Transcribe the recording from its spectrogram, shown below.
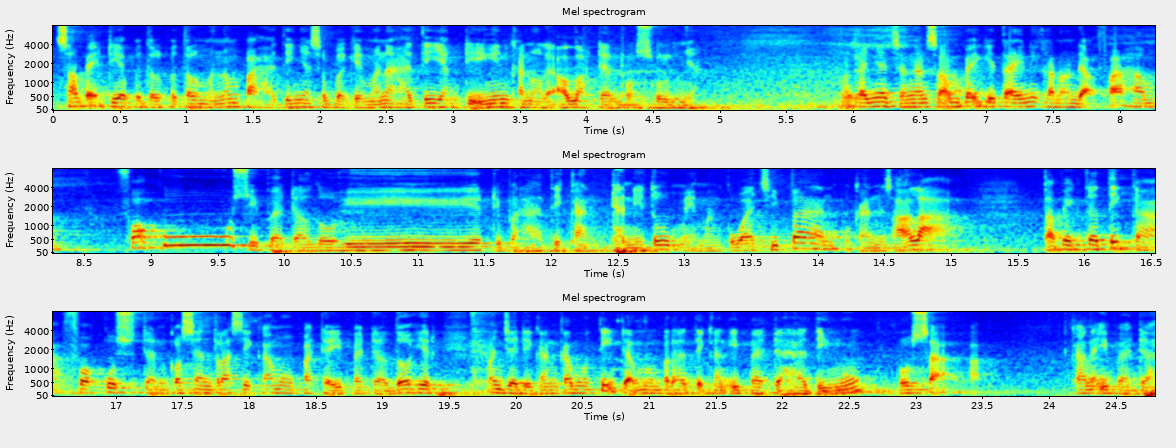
Sampai dia betul-betul menempa hatinya sebagaimana hati yang diinginkan oleh Allah dan Rasulnya Makanya jangan sampai kita ini karena tidak paham fokus ibadah lohir diperhatikan. Dan itu memang kewajiban bukan salah. Tapi ketika fokus dan konsentrasi kamu pada ibadah lohir menjadikan kamu tidak memperhatikan ibadah hatimu rusak Pak. Karena ibadah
